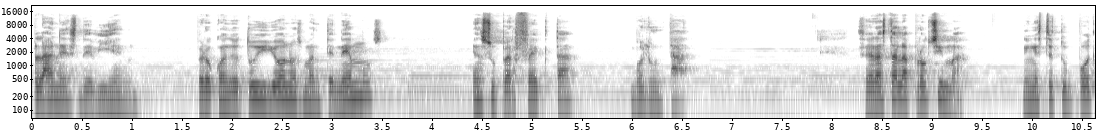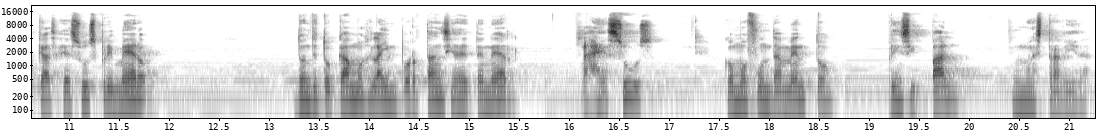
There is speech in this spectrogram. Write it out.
planes de bien. Pero cuando tú y yo nos mantenemos en su perfecta voluntad. Será hasta la próxima en este tu podcast Jesús primero donde tocamos la importancia de tener a Jesús como fundamento principal en nuestra vida.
